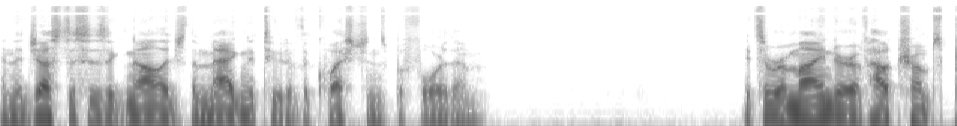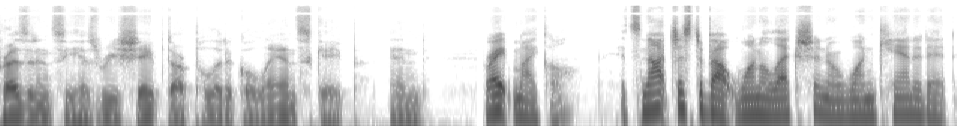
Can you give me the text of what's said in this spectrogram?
and the justices acknowledge the magnitude of the questions before them. It's a reminder of how Trump's presidency has reshaped our political landscape and Right, Michael. It's not just about one election or one candidate.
